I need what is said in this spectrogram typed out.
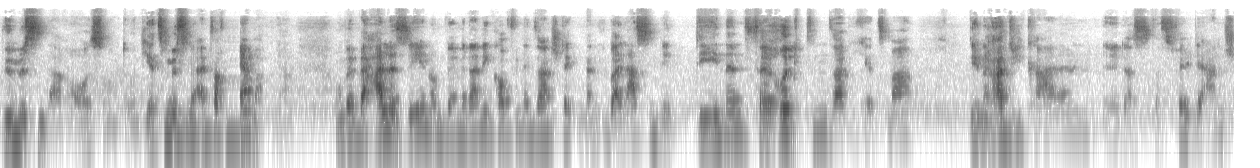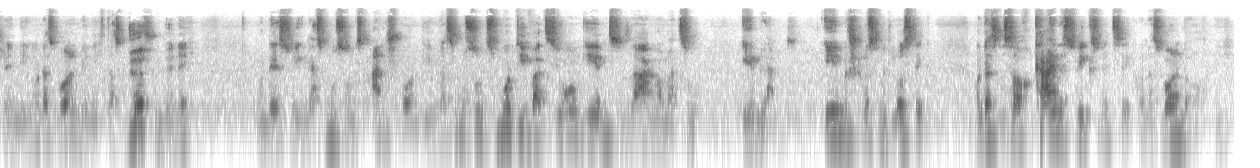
Wir müssen da raus. Und, und jetzt müssen wir einfach mehr machen. Ja? Und wenn wir Halle sehen und wenn wir dann den Kopf in den Sand stecken, dann überlassen wir denen Verrückten, sag ich jetzt mal, den Radikalen, äh, das, das Feld der Anständigen. Und das wollen wir nicht. Das dürfen wir nicht. Und deswegen, das muss uns Ansporn geben, das muss uns Motivation geben, zu sagen, hör mal zu, eben lang, eben Schluss mit lustig. Und das ist auch keineswegs witzig und das wollen wir auch nicht.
